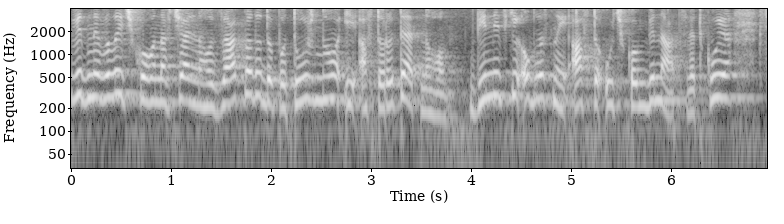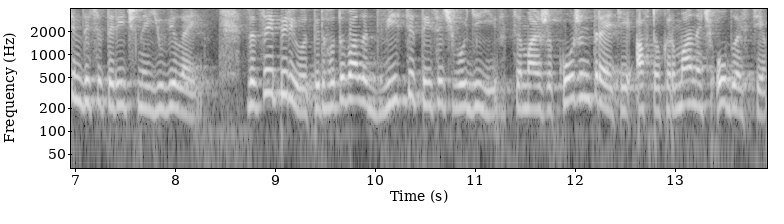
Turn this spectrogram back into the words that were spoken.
Від невеличкого навчального закладу до потужного і авторитетного Вінницький обласний автоучкомбінат святкує 70-річний ювілей. За цей період підготували 200 тисяч водіїв. Це майже кожен третій автокерманич області.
